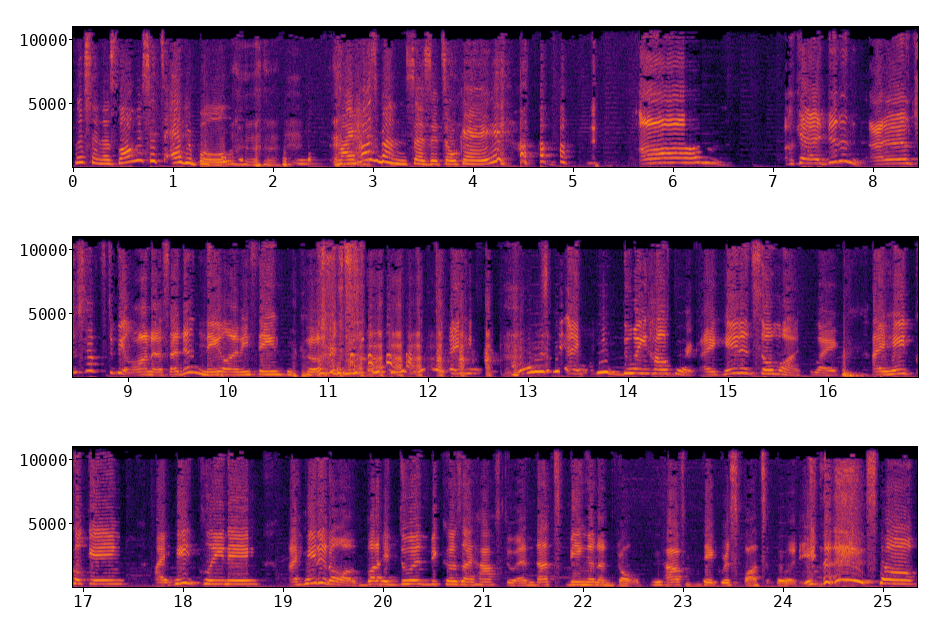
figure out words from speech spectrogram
listen, as long as it's edible, my husband says it's okay. Um. Okay, I didn't. I just have to be honest. I didn't nail anything because I, honestly, I hate doing housework. I hate it so much. Like I hate cooking. I hate cleaning. I hate it all. But I do it because I have to, and that's being an adult. You have to take responsibility. so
